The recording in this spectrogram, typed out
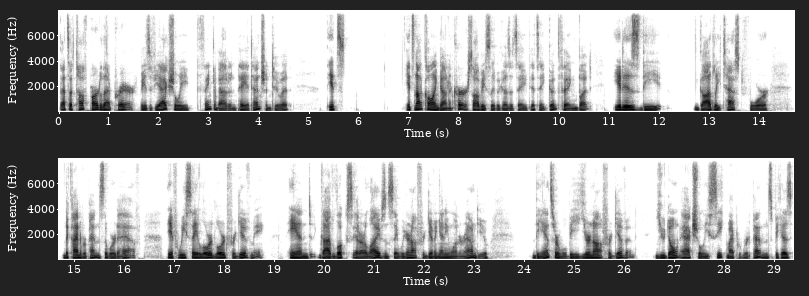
that's a tough part of that prayer because if you actually think about it and pay attention to it, it's it's not calling down a curse obviously because it's a it's a good thing, but it is the godly test for the kind of repentance that we're to have. If we say, Lord, Lord, forgive me, and God looks at our lives and say, Well, you're not forgiving anyone around you, the answer will be, You're not forgiven. You don't actually seek my repentance because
